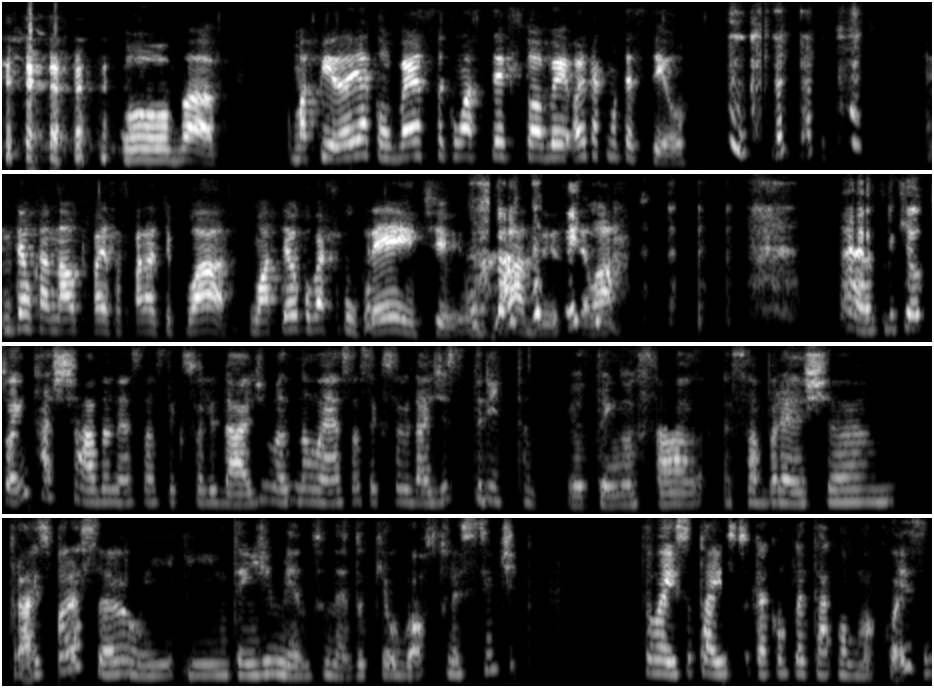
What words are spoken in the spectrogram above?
Oba! Uma piranha conversa com a sexual. Olha o que aconteceu. Não tem um canal que faz essas paradas, tipo, ah, um ateu conversa com um crente, um padre, sei lá. É, porque eu tô encaixada nessa sexualidade, mas não é essa sexualidade estrita. Eu tenho essa, essa brecha para exploração e, e, entendimento, né, do que eu gosto nesse sentido. Então é isso, Thaís, tu quer completar com alguma coisa?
